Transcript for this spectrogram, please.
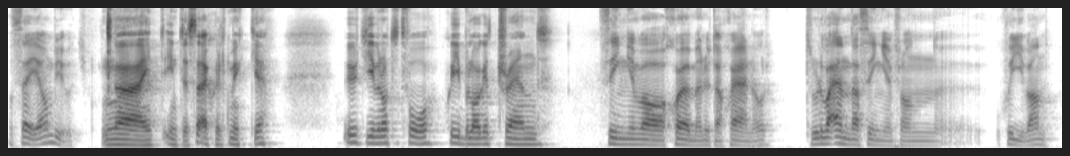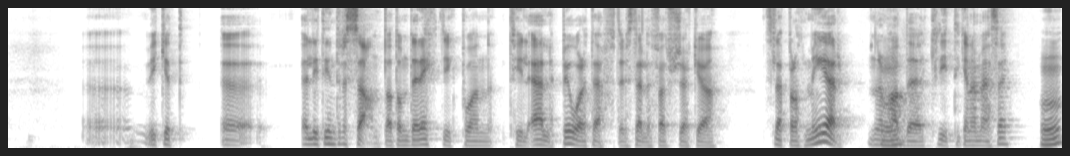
att säga om Buick? Nej, inte, inte särskilt mycket. Utgiven 82, skivbolaget Trend. Singeln var Sjömän utan stjärnor. Tror det var enda singeln från eh, skivan. Eh, vilket eh, är lite intressant att de direkt gick på en till LP året efter istället för att försöka släppa något mer när de hade kritikerna med sig. Mm.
